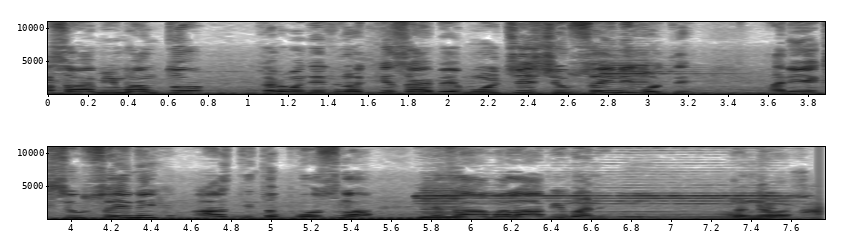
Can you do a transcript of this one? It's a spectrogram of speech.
असं आम्ही मानतो. खरं म्हणजे लंके साहेब हे मूळचे शिवसैनिक होते. आणि एक शिवसैनिक आज तिथं पोहोचला याचा आम्हाला अभिमान आहे. धन्यवाद.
